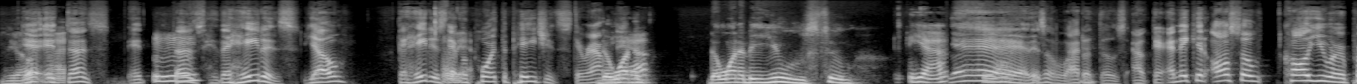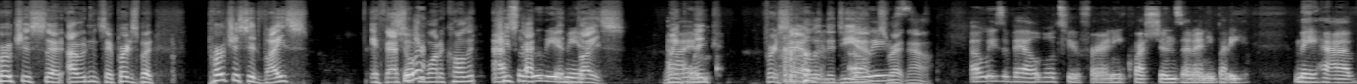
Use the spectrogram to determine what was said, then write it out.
Yep. Yeah, it But- does. It Mhm. does. The haters, yo. The haters Oh, that yeah. report the pages. They're out The here. one Yeah. the want to be used too. Yeah. Yeah, there's a lot of those out there. And they can also call you or purchase, uh, I wouldn't say purchase, but purchase advice, if that's what you want to call it. Absolutely. She's I got mean, advice. Wink, I'm- wink. For sale in the DMs Always- right now. Always available too for any questions that anybody may have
